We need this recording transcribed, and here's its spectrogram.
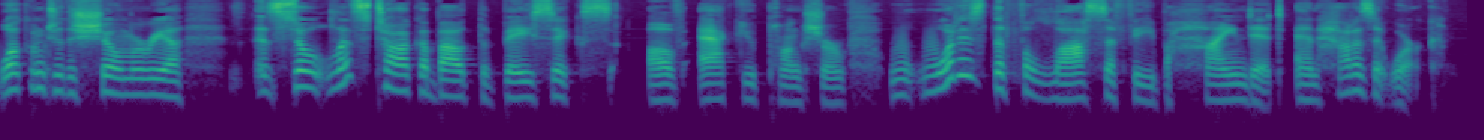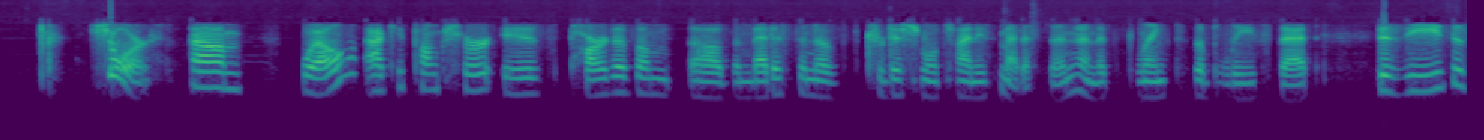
Welcome to the show, Maria. So let's talk about the basics of acupuncture. What is the philosophy behind it and how does it work? Sure. Um, well, acupuncture is part of um, uh, the medicine of traditional Chinese medicine, and it's linked to the belief that disease is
